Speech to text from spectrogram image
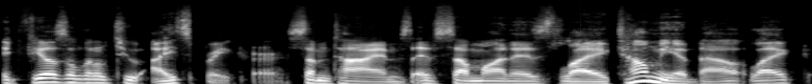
it feels a little too icebreaker sometimes if someone is like, tell me about like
